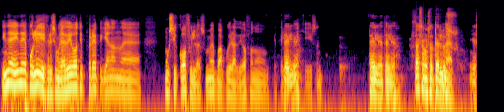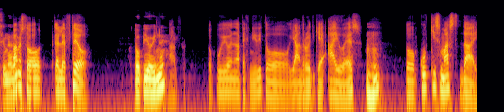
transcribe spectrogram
Είναι, είναι πολύ χρήσιμο. Δηλαδή, ό,τι πρέπει για έναν ε, μουσικόφιλο πούμε, που ακούει ραδιόφωνο και θέλει τέλεια. να έχει στον... Τέλεια, τέλεια. Φτάσαμε στο τέλος ναι. για σήμερα. Πάμε στο τελευταίο το οποίο είναι; Το οποίο είναι ένα παιχνίδι το, για Android και iOS. Το Cookies Must Die.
